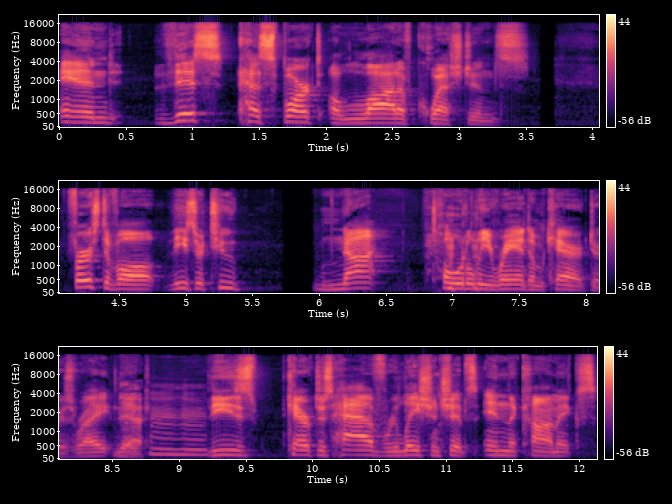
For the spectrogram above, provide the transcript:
And this has sparked a lot of questions. First of all, these are two not totally random characters, right? Yeah. Like, These characters have relationships in the comics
